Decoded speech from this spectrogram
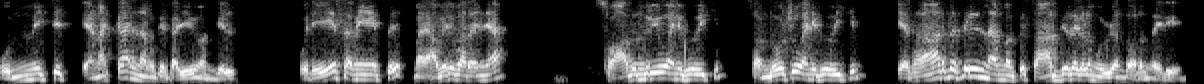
ഒന്നിച്ച് ഇണക്കാൻ നമുക്ക് കഴിയുമെങ്കിൽ ഒരേ സമയത്ത് അവർ പറഞ്ഞ സ്വാതന്ത്ര്യവും അനുഭവിക്കും സന്തോഷവും അനുഭവിക്കും യഥാർത്ഥത്തിൽ നമുക്ക് സാധ്യതകൾ മുഴുവൻ തുറന്നു തരികയും.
